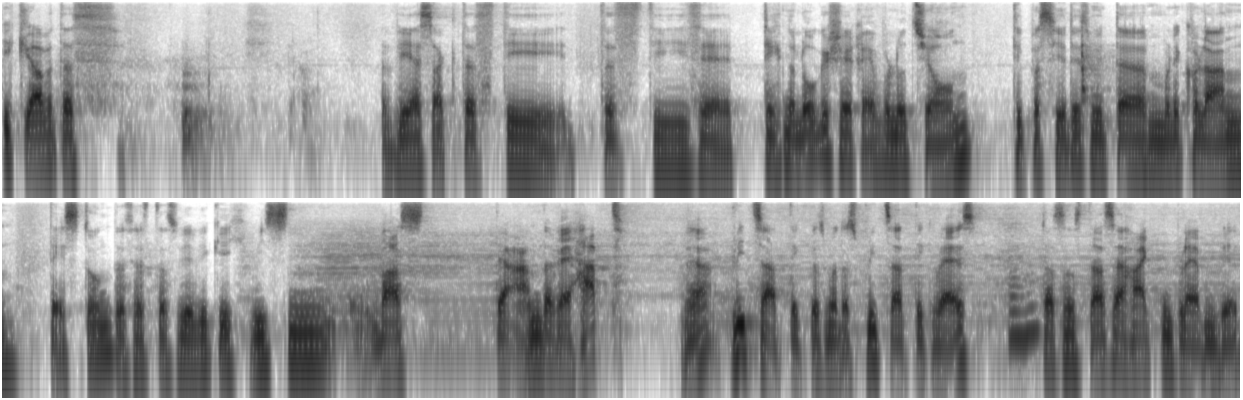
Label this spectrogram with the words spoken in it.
Ich glaube, dass wer sagt, dass, die, dass diese technologische Revolution, die passiert ist mit der molekularen Testung, das heißt, dass wir wirklich wissen, was der andere hat, ja, blitzartig, dass man das blitzartig weiß, mhm. dass uns das erhalten bleiben wird.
